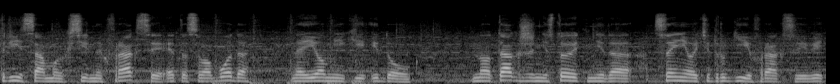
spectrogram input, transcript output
три самых сильных фракции. Это Свобода, Наемники и Долг. Но также не стоит недооценивать и другие фракции, ведь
